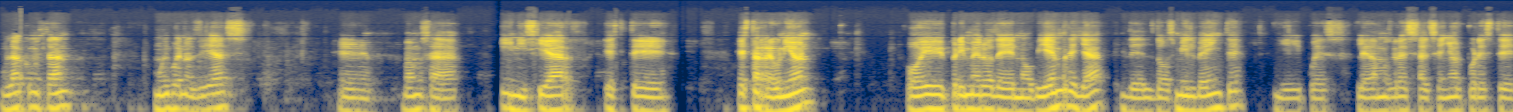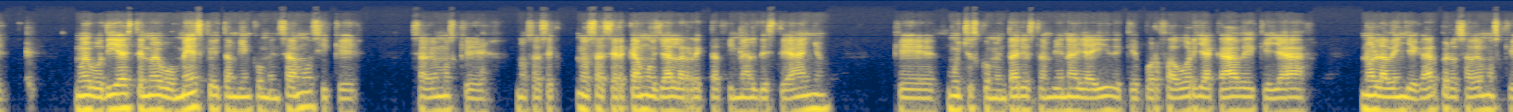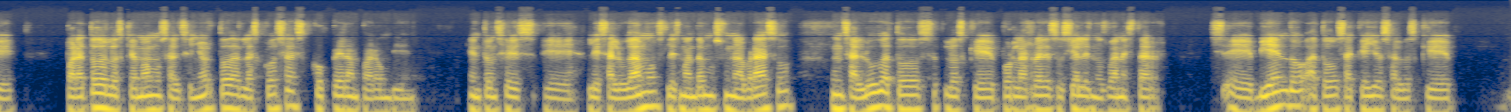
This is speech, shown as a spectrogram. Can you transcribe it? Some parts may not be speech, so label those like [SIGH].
Hola, ¿cómo están? Muy buenos días. Eh, vamos a iniciar este, esta reunión hoy primero de noviembre ya del 2020 y pues le damos gracias al Señor por este nuevo día, este nuevo mes que hoy también comenzamos y que sabemos que nos, nos acercamos ya a la recta final de este año, que muchos comentarios también hay ahí de que por favor ya acabe, que ya no la ven llegar, pero sabemos que para todos los que amamos al Señor, todas las cosas cooperan para un bien. Entonces, eh, les saludamos, les mandamos un abrazo, un saludo a todos los que por las redes sociales nos van a estar eh, viendo, a todos aquellos a los que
